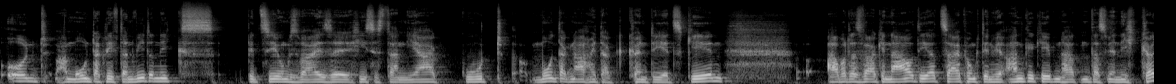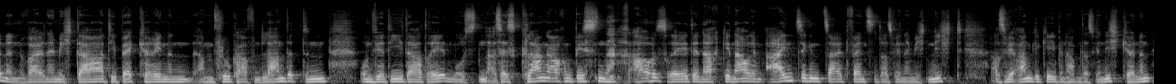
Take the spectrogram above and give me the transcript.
Und am Montag lief dann wieder nichts, beziehungsweise hieß es dann, ja gut, Montagnachmittag könnte jetzt gehen. Aber das war genau der Zeitpunkt, den wir angegeben hatten, dass wir nicht können, weil nämlich da die Bäckerinnen am Flughafen landeten und wir die da drehen mussten. Also es klang auch ein bisschen nach Ausrede, nach genau dem einzigen Zeitfenster, das wir nämlich nicht, also wir angegeben haben, dass wir nicht können.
